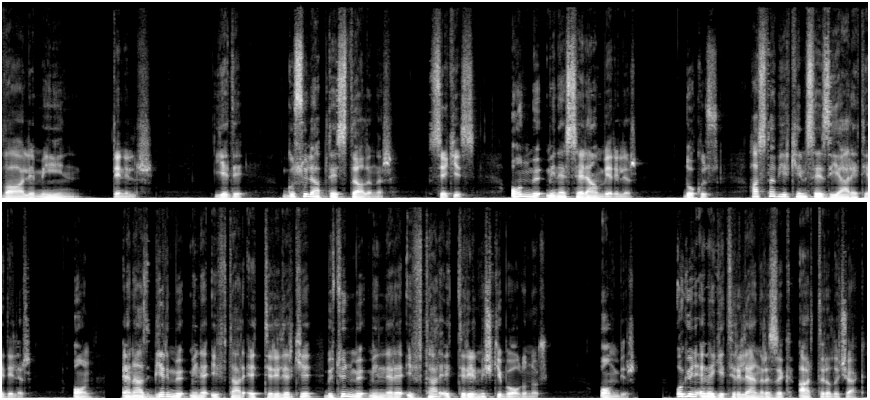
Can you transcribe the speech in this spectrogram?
zalimin denilir. 7. Gusül abdesti alınır. 8. 10 mümine selam verilir. 9. Hasta bir kimse ziyaret edilir. 10. En az bir mümine iftar ettirilir ki, bütün müminlere iftar ettirilmiş gibi olunur. 11. O gün eve getirilen rızık arttırılacak.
